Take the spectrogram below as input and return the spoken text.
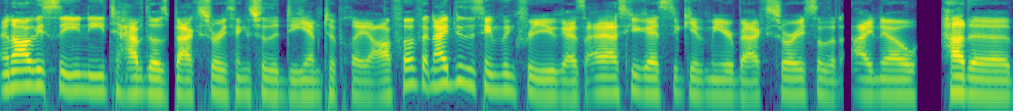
And obviously, you need to have those backstory things for the DM to play off of. And I do the same thing for you guys. I ask you guys to give me your backstory so that I know how to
